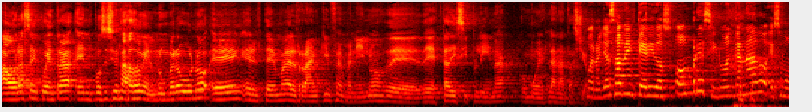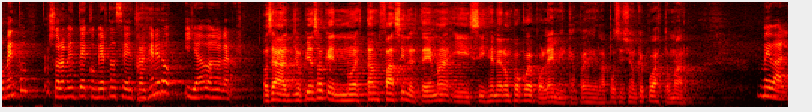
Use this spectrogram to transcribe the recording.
Ahora se encuentra en, posicionado en el número uno en el tema del ranking femenino de, de esta disciplina como es la natación. Bueno, ya saben, queridos hombres, si no han ganado, es su momento. Solamente conviértanse en transgénero y ya van a ganar. O sea, yo pienso que no es tan fácil el tema y sí genera un poco de polémica, pues la posición que puedas tomar. Me vale.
